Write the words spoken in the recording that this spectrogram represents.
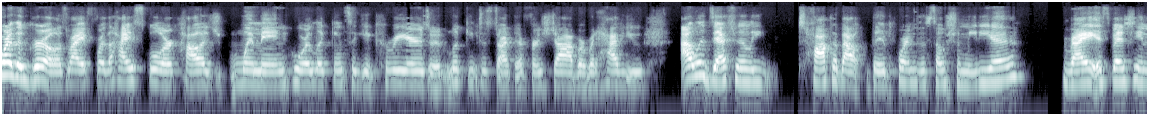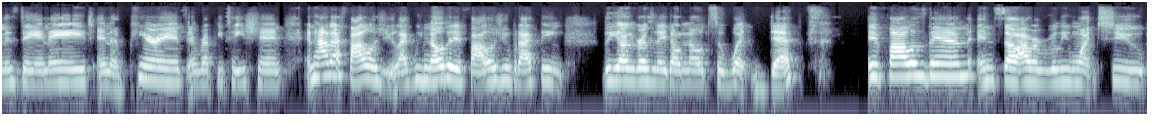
for the girls, right? For the high school or college women who are looking to get careers or looking to start their first job or what have you, I would definitely talk about the importance of social media, right? Especially in this day and age, and appearance and reputation and how that follows you. Like we know that it follows you, but I think the young girls they don't know to what depth it follows them. And so I would really want to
